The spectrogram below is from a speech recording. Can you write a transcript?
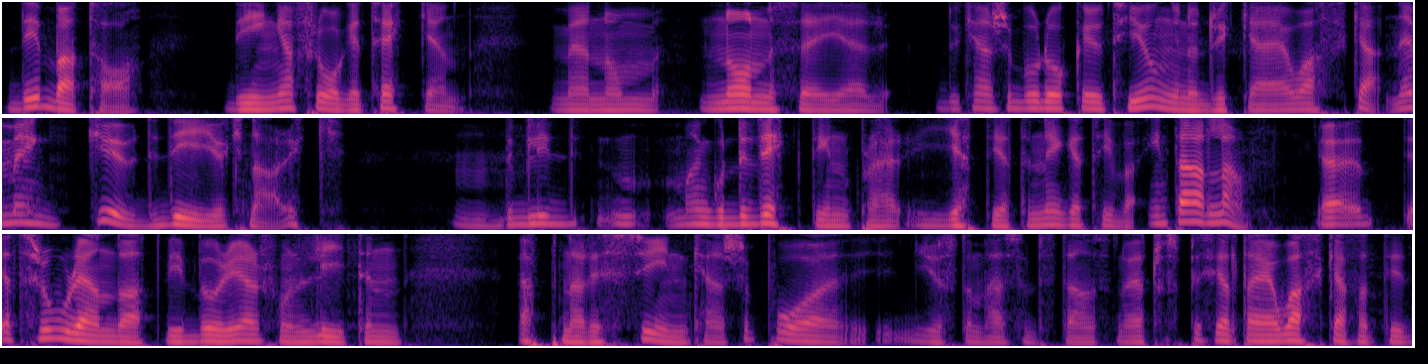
det är bara att ta. Det är inga frågetecken. Men om någon säger, du kanske borde åka ut till djungeln och dricka ayahuasca. Nej men gud, det är ju knark. Mm. Det blir, man går direkt in på det här jätte, Inte alla. Jag, jag, tror ändå att vi börjar få en liten öppnare syn kanske på just de här substanserna. Jag tror speciellt ayahuasca för att det,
